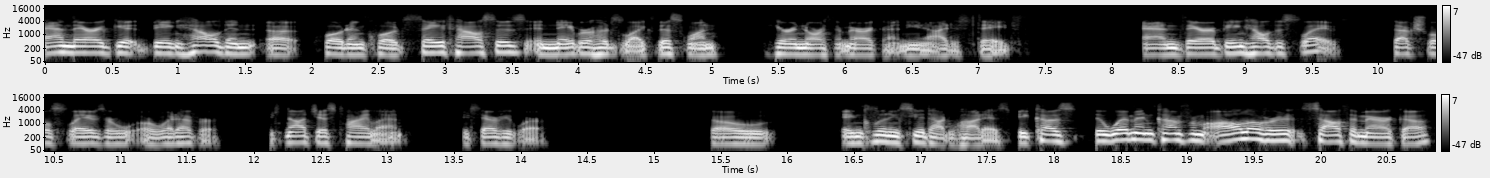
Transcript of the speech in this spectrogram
And they're get, being held in uh, quote unquote safe houses in neighborhoods like this one here in North America in the United States. And they're being held as slaves, sexual slaves or, or whatever. It's not just Thailand. It's everywhere. So, including Ciudad Juarez, because the women come from all over South America,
